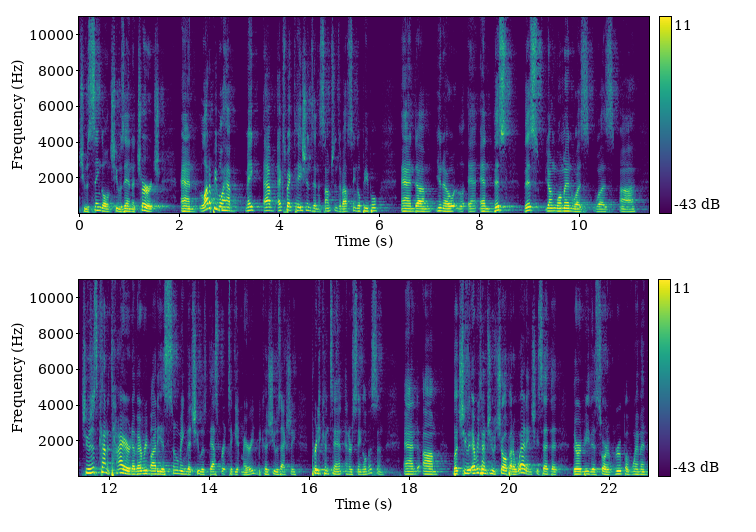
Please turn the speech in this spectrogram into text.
she was single and she was in a church and a lot of people have make have expectations and assumptions about single people, and um, you know, and, and, this this young woman was was uh, she was just kind of tired of everybody assuming that she was desperate to get married because she was actually pretty content in her singleness, and and um, but she every time she would show up at a wedding, she said that there would be this sort of group of women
